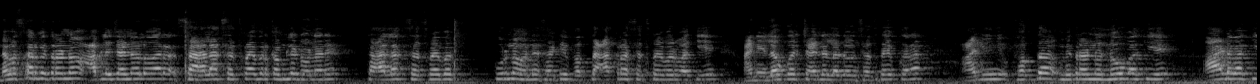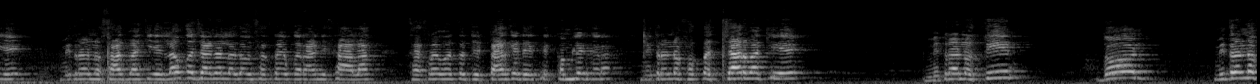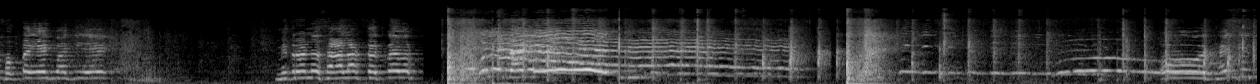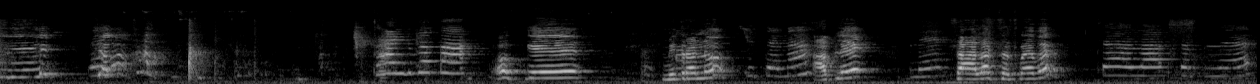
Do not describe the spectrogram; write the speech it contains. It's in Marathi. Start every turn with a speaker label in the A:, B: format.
A: नमस्कार मित्रांनो आपल्या चॅनलवर सहा लाख सबस्क्रायबर कंप्लीट होणार आहे. सहा लाख सबस्क्रायबर पूर्ण होण्यासाठी फक्त अकरा सबस्क्रायबर बाकी आहे. आणि लवकर चॅनलला जाऊन सबस्क्राईब करा. आणि फक्त मित्रांनो नऊ बाकी आहे आठ बाकी आहे. मित्रांनो सात बाकी आहे. लवकर चॅनलला जाऊन सबस्क्राईब करा आणि सहा लाख सबस्क्रायबरचं जे टार्गेट आहे ते कंप्लीट करा. मित्रांनो फक्त चार बाकी आहे. मित्रांनो तीन दोन मित्रांनो फक्त एक बाकी आहे. मित्रांनो सहा लाख सबस्क्रायबर ओके. मित्रांनो आपले सहा लाख सबस्क्रायबर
